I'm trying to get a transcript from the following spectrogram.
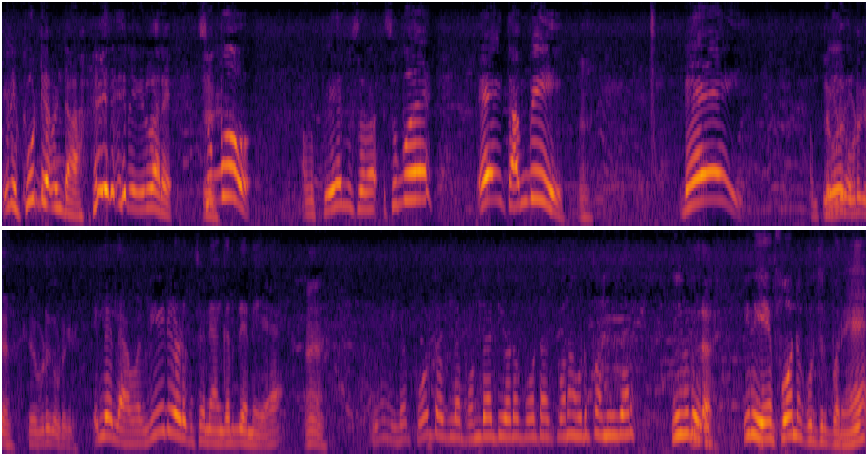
இரு கூட்ட வேண்டாம் இரு இருவாரு சுப்பு அவன் பேர் சொல்ல சுப்பு ஏய் தம்பி. டேய். இல்ல இல்ல அவன் வீடியோ எடுக்க சொன்னேன் அங்க இருந்து என்னைய போட்டோக்குள்ள பொண்டாட்டியோட போட்டோக்கு போனா விடுப்பா நீ வேற. நீ விடு இரு என் போனை கொடுத்துட்டு போறேன்.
